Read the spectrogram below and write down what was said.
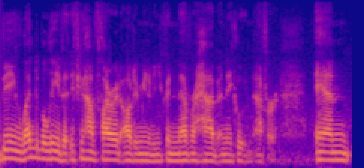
being led to believe that if you have thyroid autoimmunity, you can never have any gluten ever. And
